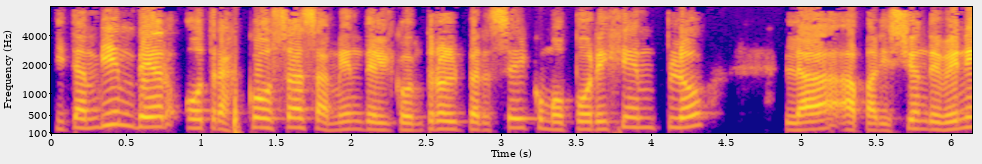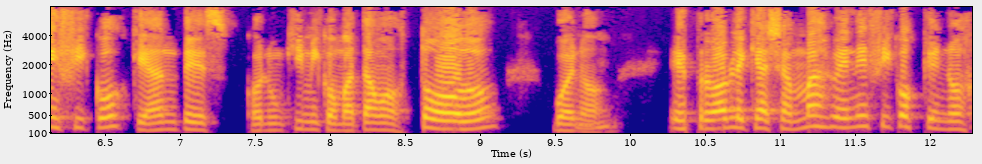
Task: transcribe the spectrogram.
y también ver otras cosas, amén del control per se, como por ejemplo la aparición de benéficos, que antes con un químico matamos todo. Bueno, es probable que haya más benéficos que nos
